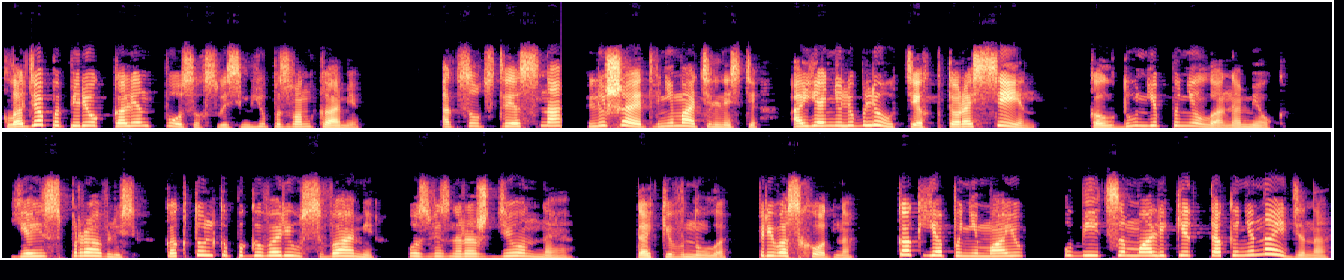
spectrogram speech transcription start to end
кладя поперек колен посох с восемью позвонками. «Отсутствие сна лишает внимательности, а я не люблю тех, кто рассеян. Колдунья поняла намек. «Я исправлюсь, как только поговорю с вами, о звезднорожденная!» Так кивнула. «Превосходно! Как я понимаю, убийца Малики так и не найдена?»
